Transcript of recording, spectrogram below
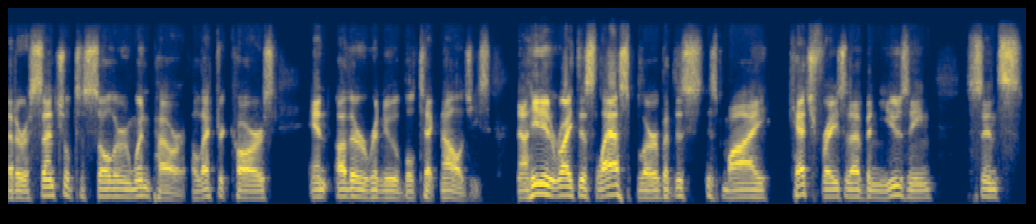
that are essential to solar and wind power, electric cars, and other renewable technologies. Now, he didn't write this last blur, but this is my catchphrase that I've been using since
